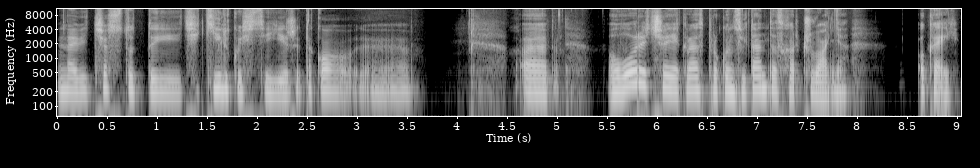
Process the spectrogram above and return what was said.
навіть частоти чи кількості їжі. такого. Говорячи якраз про консультанта з харчування. Окей,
